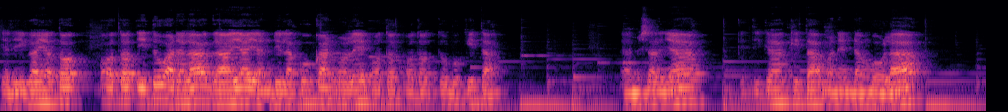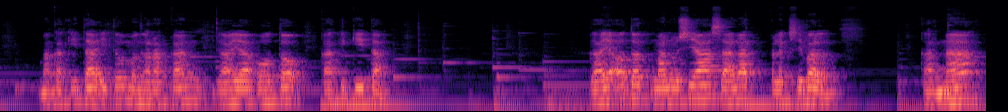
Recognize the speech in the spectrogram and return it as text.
jadi gaya otot, itu adalah gaya yang dilakukan oleh otot-otot tubuh kita. Nah, misalnya ketika kita menendang bola, maka kita itu mengerahkan gaya otot kaki kita. Gaya otot manusia sangat fleksibel karena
